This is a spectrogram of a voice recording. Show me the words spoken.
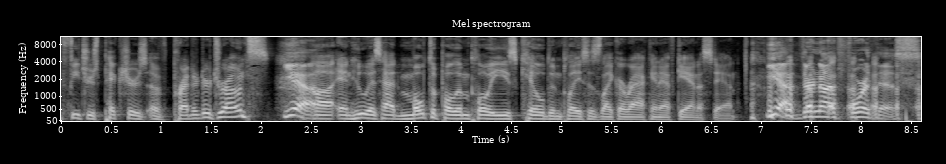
features pictures of predator drones. Yeah. uh, and who has had multiple employees killed in places like Iraq and Afghanistan. yeah, they're not for this.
